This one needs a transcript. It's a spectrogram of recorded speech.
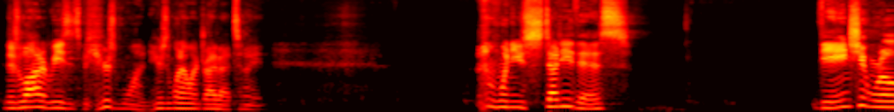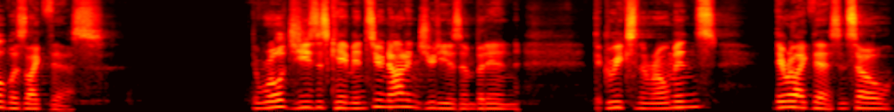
And there's a lot of reasons, but here's one. Here's one I want to drive at tonight. when you study this, the ancient world was like this. The world Jesus came into, not in Judaism, but in the Greeks and the Romans, they were like this. And so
